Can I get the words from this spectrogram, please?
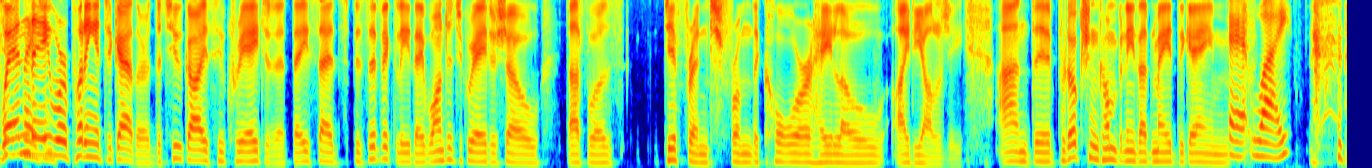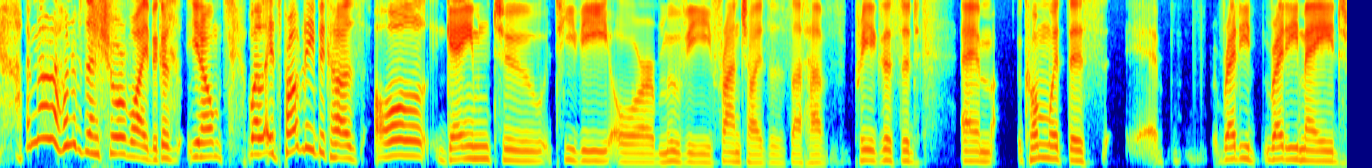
when they were putting it together, the two guys who created it, they said specifically they wanted to create a show that was different from the core Halo ideology. And the production company that made the game, Uh, why? I'm not 100% sure why, because, you know, well, it's probably because all game to TV or movie franchises that have pre existed um, come with this. Uh, ready ready made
